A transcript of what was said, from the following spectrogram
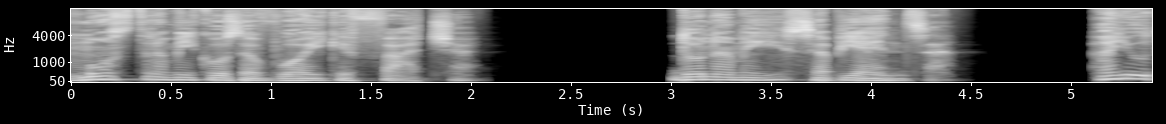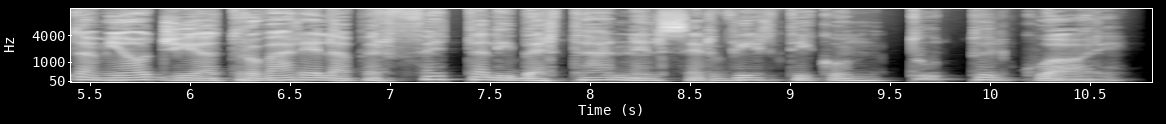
mostrami cosa vuoi che faccia. Donami sapienza Aiutami oggi a trovare la perfetta libertà nel servirti con tutto il cuore.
